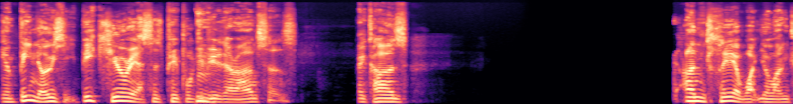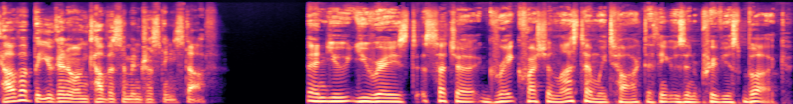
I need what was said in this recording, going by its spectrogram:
you know, be nosy, be curious as people give Hmm. you their answers, because unclear what you'll uncover, but you're going to uncover some interesting stuff. And you you raised such a great question last time we talked. I think it was in a previous book.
